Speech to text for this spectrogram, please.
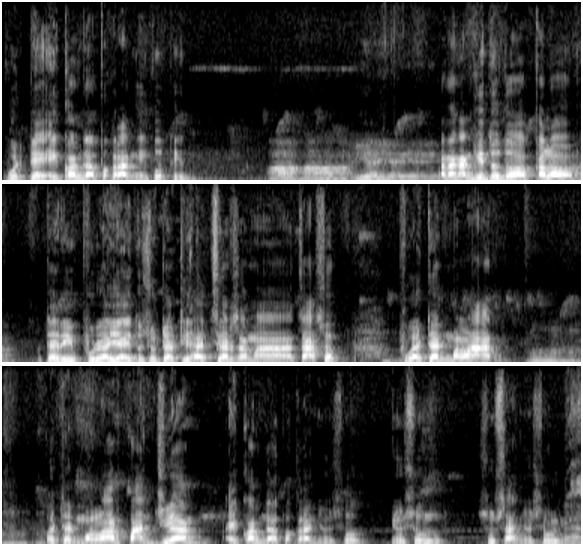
gede ekor nggak bakalan ngikutin. Ah, ah, iya iya iya. iya. Karena kan gitu toh, kalau Nah. dari buraya itu sudah dihajar sama casut, badan melar. Hmm, hmm, hmm. Badan melar panjang, ekor nggak bakalan nyusul, nyusul, susah nyusulnya.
